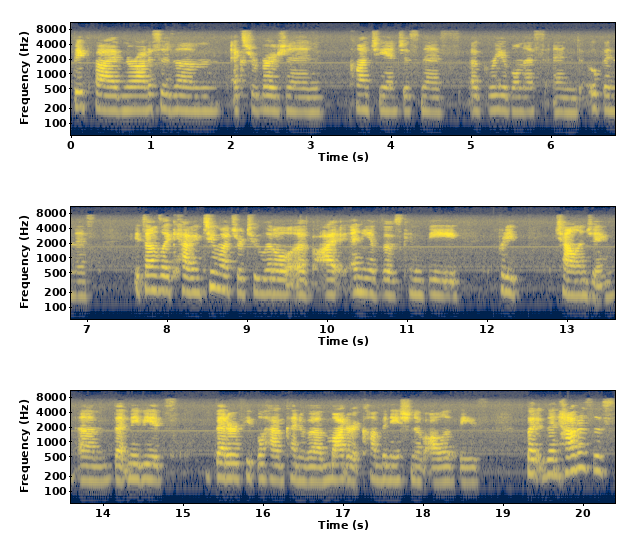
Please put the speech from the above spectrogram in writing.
big five neuroticism, extroversion, conscientiousness, agreeableness, and openness. It sounds like having too much or too little of I, any of those can be pretty challenging. Um, that maybe it's better if people have kind of a moderate combination of all of these. But then how does this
